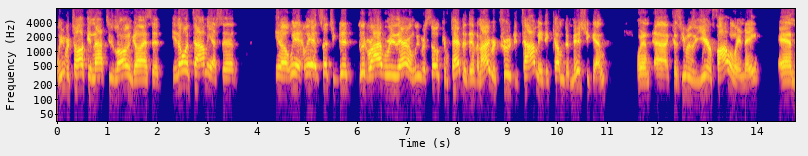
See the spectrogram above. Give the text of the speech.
We were talking not too long ago. I said, you know what, Tommy? I said, you know, we had, we had such a good good rivalry there, and we were so competitive. And I recruited Tommy to come to Michigan when because uh, he was a year following me, and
